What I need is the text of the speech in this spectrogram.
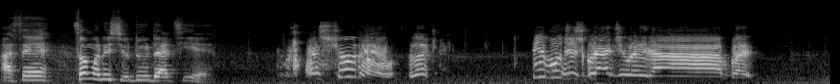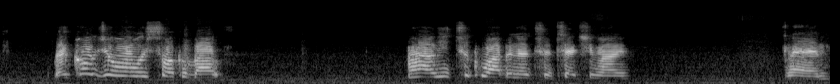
I say, somebody should do that here. It's true though. Look, people just graduate, ah, but like Kojo always talk about how he took Wabena to Techiman and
